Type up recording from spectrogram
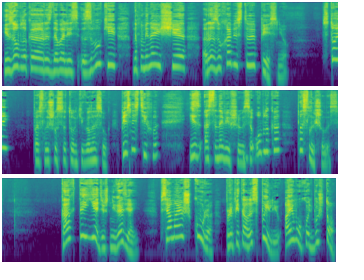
Из облака раздавались звуки, напоминающие разухабистую песню. «Стой!» — послышался тонкий голосок. Песня стихла. Из остановившегося облака послышалось. «Как ты едешь, негодяй? Вся моя шкура пропиталась пылью, а ему хоть бы что!»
